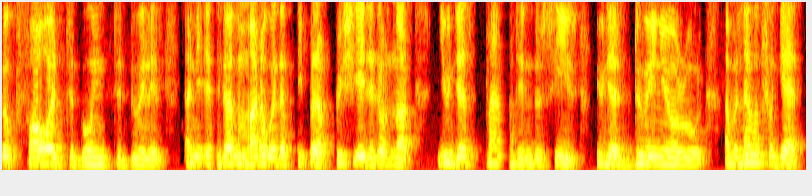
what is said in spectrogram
look forward to going to doing it, and it doesn't matter whether people appreciate it or not. You just planting the seeds. You just doing your role. I will never forget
